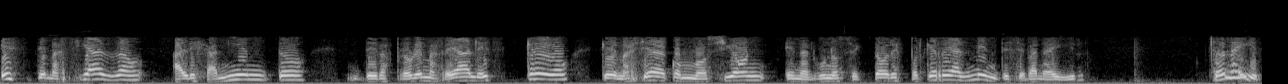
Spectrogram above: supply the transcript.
es demasiado alejamiento de los problemas reales, creo que demasiada conmoción en algunos sectores, porque realmente se van a ir, se van a ir,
